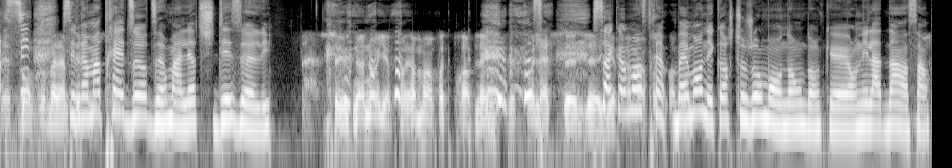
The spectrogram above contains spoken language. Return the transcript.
Merci. Bonjour, Madame C'est vraiment très dur de dire Mallette, je suis désolée. Non, non, il n'y a vraiment pas de problème. Vous pas la seule. Ça commence très. Ben moi, on écorche toujours mon nom, donc euh, on est là-dedans ensemble.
